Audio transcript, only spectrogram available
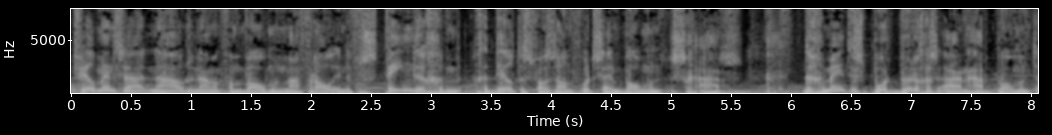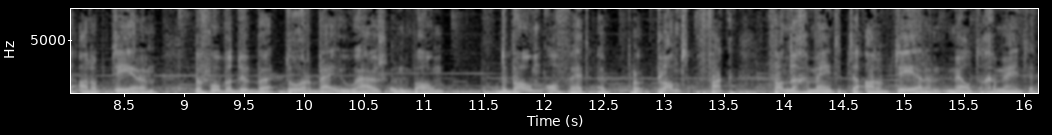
Veel mensen houden namelijk van bomen... maar vooral in de versteende gedeeltes van Zandvoort zijn bomen schaars. De gemeente spoort burgers aan haar bomen te adopteren. Bijvoorbeeld door bij uw huis een boom de boom of het eh, pl- plantvak van de gemeente te adopteren, meldt de gemeente.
